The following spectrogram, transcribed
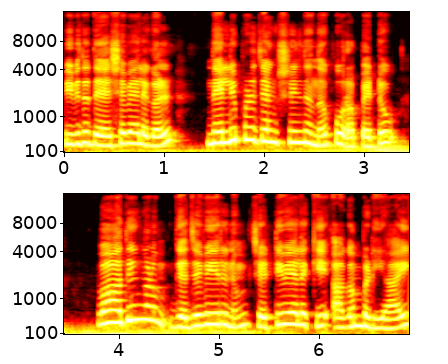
വിവിധ ദേശവേലകൾ നെല്ലിപ്പുഴ ജംഗ്ഷനിൽ നിന്ന് പുറപ്പെട്ടു. വാദ്യങ്ങളും ഗജവീരനും ചെട്ടിവേലയ്ക്ക് അകമ്പടിയായി.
